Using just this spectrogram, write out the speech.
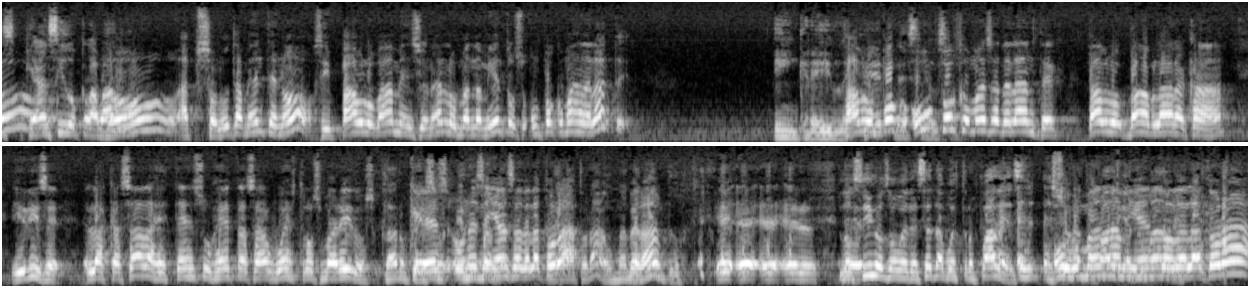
están- que han sido clavados. No, absolutamente no. Si Pablo va a mencionar los mandamientos un poco más adelante. Increíble. Pablo un poco, un precioso. poco más adelante, Pablo va a hablar acá y dice, las casadas estén sujetas a vuestros maridos. Claro que que eso es es una un enseñanza de la Torah. de la Torá, un mandamiento. Eh, eh, eh, el- Los eh, hijos obedeced a vuestros padres. es, es un mandamiento de la Torah.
